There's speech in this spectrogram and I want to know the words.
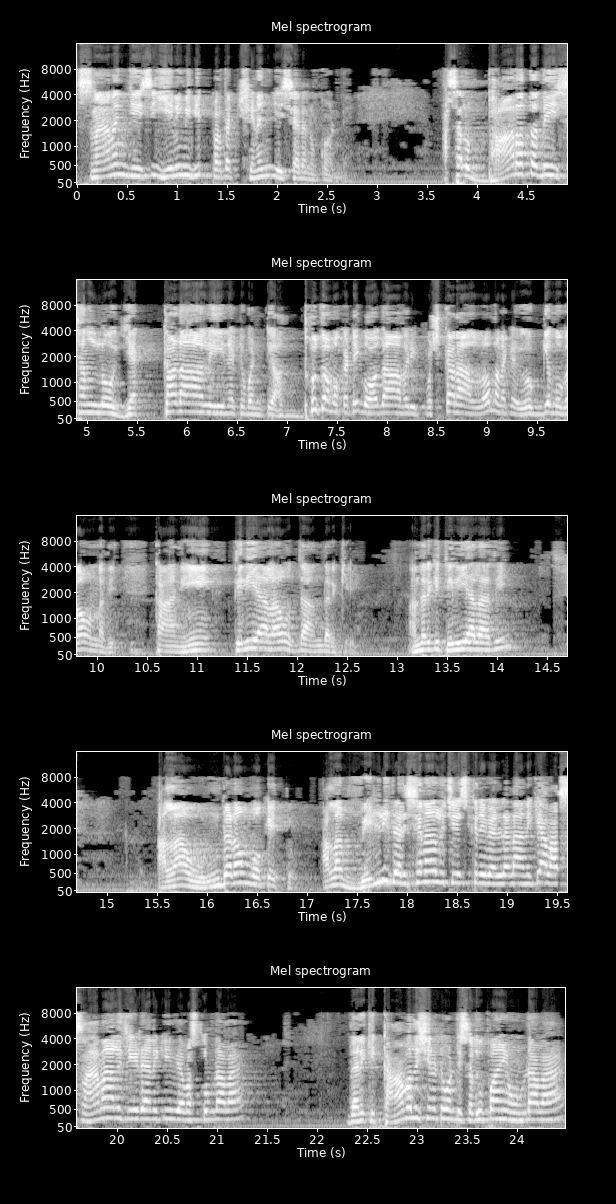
స్నానం చేసి ఎనిమిది ప్రదక్షిణం చేశారనుకోండి. అసలు భారతదేశంలో ఎక్కడా లేనటువంటి అద్భుతం ఒకటి గోదావరి పుష్కరాల్లో మనకు యోగ్యముగా ఉన్నది. కానీ తెలియాలా వద్దా అందరికీ? అందరికీ తెలియాలా అది? అలా ఉండడం ఒక ఎత్తు. అలా వెళ్ళి దర్శనాలు చేసుకుని వెళ్ళడానికి అలా స్నానాలు చేయడానికి వ్యవస్థ ఉండాలా? దానికి కావలసినటువంటి సదుపాయం ఉండాలా?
